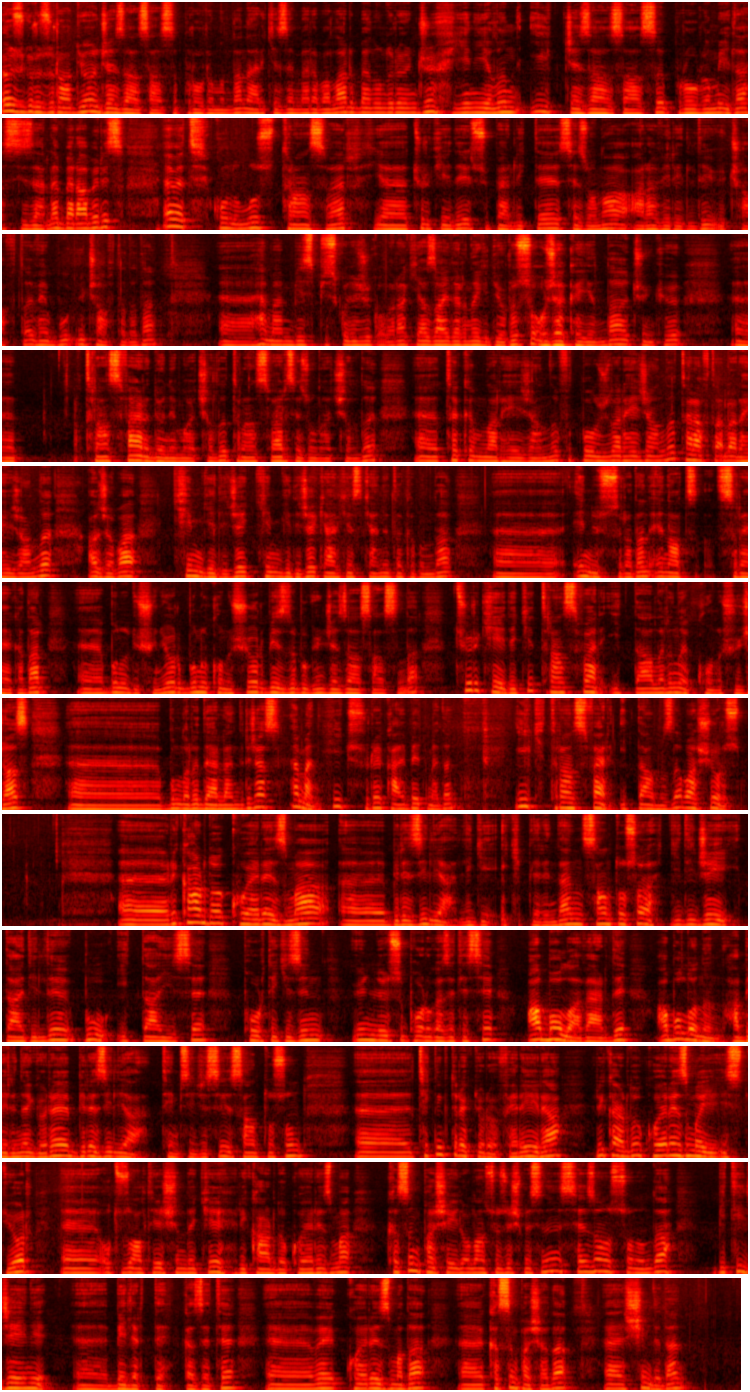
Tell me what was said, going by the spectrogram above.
Özgürüz Radyo Ceza Sahası programından herkese merhabalar. Ben Onur Öncü. Yeni yılın ilk ceza sahası programıyla sizlerle beraberiz. Evet konumuz transfer. Ya, Türkiye'de Süper Lig'de sezona ara verildi 3 hafta ve bu 3 haftada da e, hemen biz psikolojik olarak yaz aylarına gidiyoruz Ocak ayında. Çünkü e, transfer dönemi açıldı, transfer sezonu açıldı. Ee, takımlar heyecanlı, futbolcular heyecanlı, taraftarlar heyecanlı. Acaba kim gelecek, kim gidecek? Herkes kendi takımında e, en üst sıradan en alt sıraya kadar e, bunu düşünüyor, bunu konuşuyor. Biz de bugün ceza sahasında Türkiye'deki transfer iddialarını konuşacağız. E, bunları değerlendireceğiz. Hemen hiç süre kaybetmeden ilk transfer iddiamızla başlıyoruz. Ee, Ricardo Quaresma e, Brezilya Ligi ekiplerinden Santos'a gideceği iddia edildi. Bu iddiayı ise Portekiz'in ünlü spor gazetesi Abola verdi. Abola'nın haberine göre Brezilya temsilcisi Santos'un e, teknik direktörü Ferreira Ricardo Quaresma'yı istiyor. E, 36 yaşındaki Ricardo Quaresma Kasımpaşa ile olan sözleşmesinin sezon sonunda biteceğini e, belirtti gazete e, ve Koerezma'da e, Kasımpaşa'da e, şimdiden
